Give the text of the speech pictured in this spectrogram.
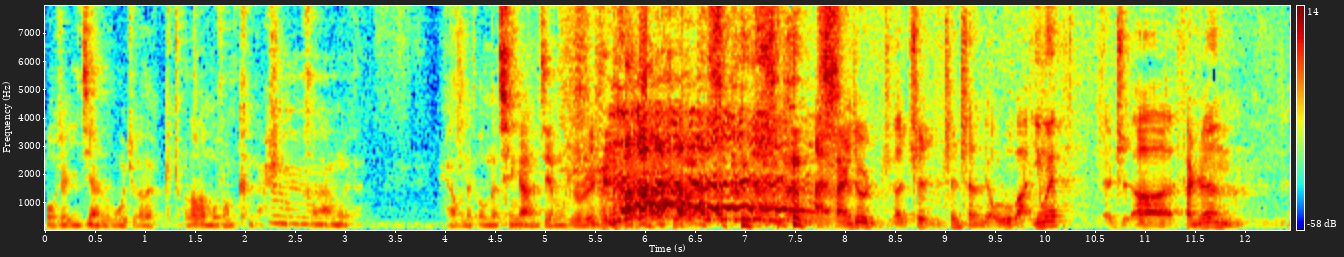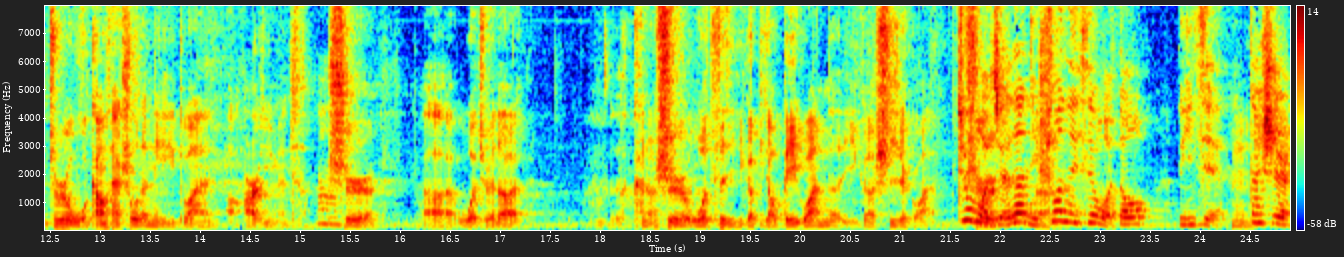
我觉得一见如故，觉得找到了某种 connection 和安慰。你看我们的我们的情感节目是不是可以 哎，反正就是呃真真诚流露吧，因为呃这呃反正就是我刚才说的那一段、呃 argument 是呃我觉得可能是我自己一个比较悲观的一个世界观。就我觉得你说的那些我都理解，嗯但是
